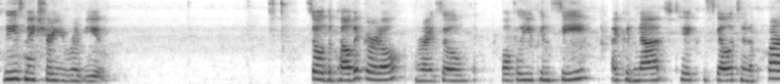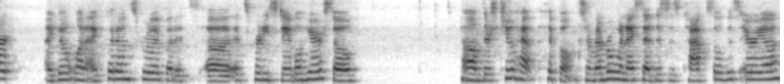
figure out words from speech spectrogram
Please make sure you review. So the pelvic girdle, right, so hopefully you can see I could not take the skeleton apart I don't want, to, I could unscrew it, but it's, uh, it's pretty stable here. So um, there's two hip, hip bones. Remember when I said this is coxal, this area?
